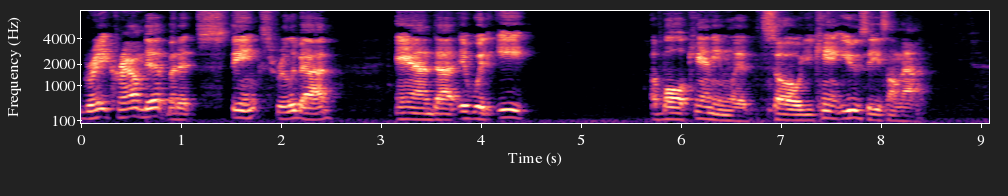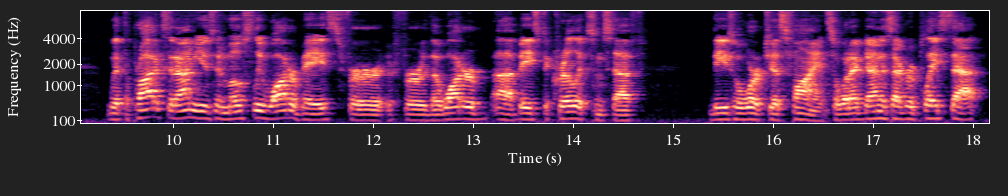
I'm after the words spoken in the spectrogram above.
Great crown dip, but it stinks really bad, and uh, it would eat a ball canning lid, so you can't use these on that. With the products that I'm using, mostly water-based for for the water-based acrylics and stuff, these will work just fine. So what I've done is I've replaced that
